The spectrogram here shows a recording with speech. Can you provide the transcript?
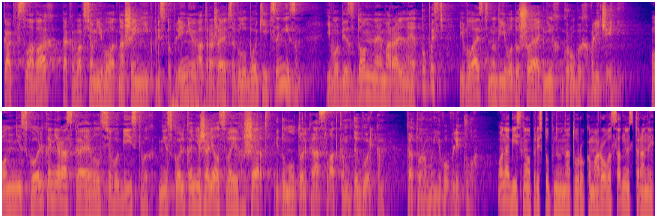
Как в словах, так и во всем его отношении к преступлению отражается глубокий цинизм, его бездонная моральная тупость и власть над его душой одних грубых влечений. Он нисколько не раскаивался в убийствах, нисколько не жалел своих жертв и думал только о сладком да горьком, которому его влекло. Он объяснял преступную натуру Комарова с одной стороны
